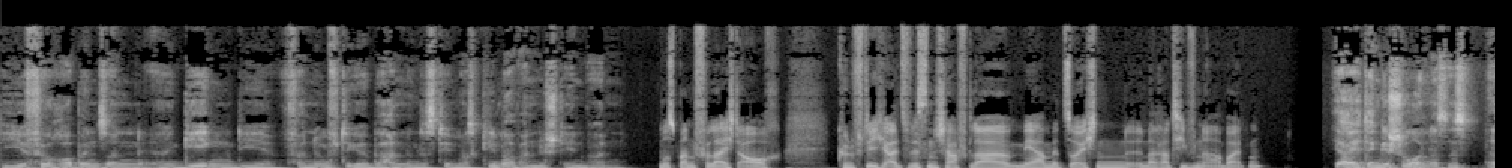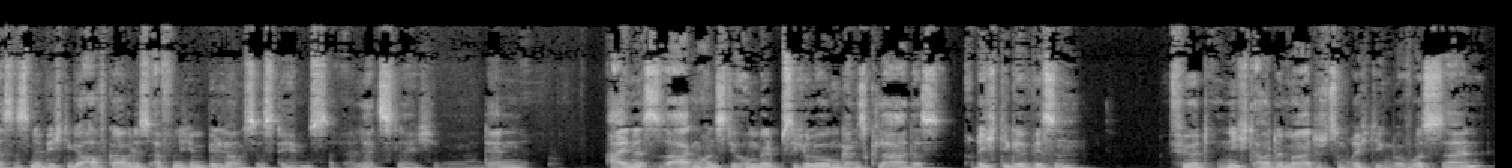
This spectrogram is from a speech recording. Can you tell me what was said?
die für Robinson äh, gegen die vernünftige Behandlung des Themas Klimawandel stehen würden. Muss man vielleicht auch künftig als Wissenschaftler mehr mit solchen Narrativen arbeiten? Ja, ich denke schon. Das ist, das ist eine wichtige Aufgabe des öffentlichen Bildungssystems äh, letztlich. Denn eines sagen uns die Umweltpsychologen ganz klar, das richtige Wissen führt nicht automatisch zum richtigen Bewusstsein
